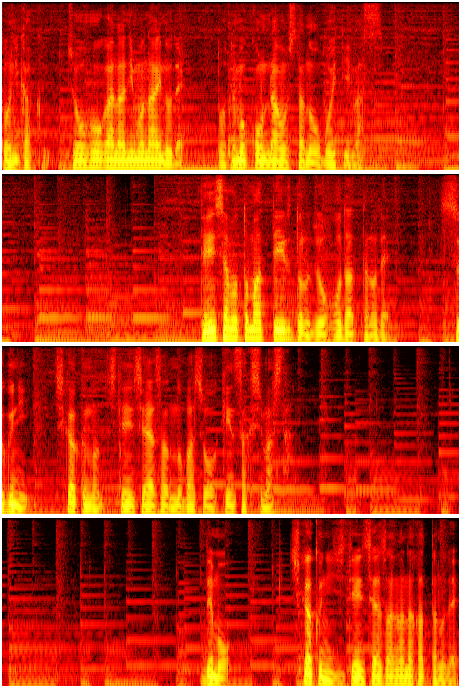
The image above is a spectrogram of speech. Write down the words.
とにかく情報が何もないのでとても混乱をしたのを覚えています。電車も止まっているとの情報だったのですぐに近くの自転車屋さんの場所を検索しました。でも近くに自転車屋さんがなかったので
